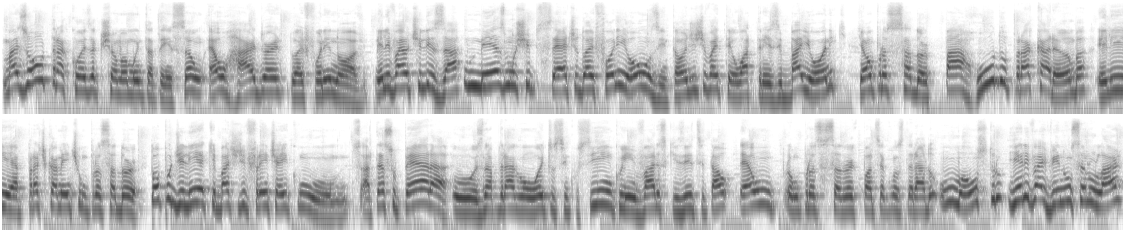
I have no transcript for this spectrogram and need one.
Mas outra coisa que chama muita atenção é o hardware do iPhone 9. Ele vai utilizar o mesmo chipset do iPhone 11, então a gente vai ter o A13 Bionic, que é um processador parrudo pra caramba. Ele é praticamente um processador topo de linha que bate de frente aí com até supera o Snapdragon 8 855 em vários quesitos e tal. É um, um processador que pode ser considerado um monstro e ele vai vir num celular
